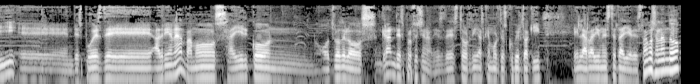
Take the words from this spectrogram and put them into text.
Y eh, después de Adriana vamos a ir con otro de los grandes profesionales de estos días que hemos descubierto aquí en la radio en este taller. Estamos hablando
